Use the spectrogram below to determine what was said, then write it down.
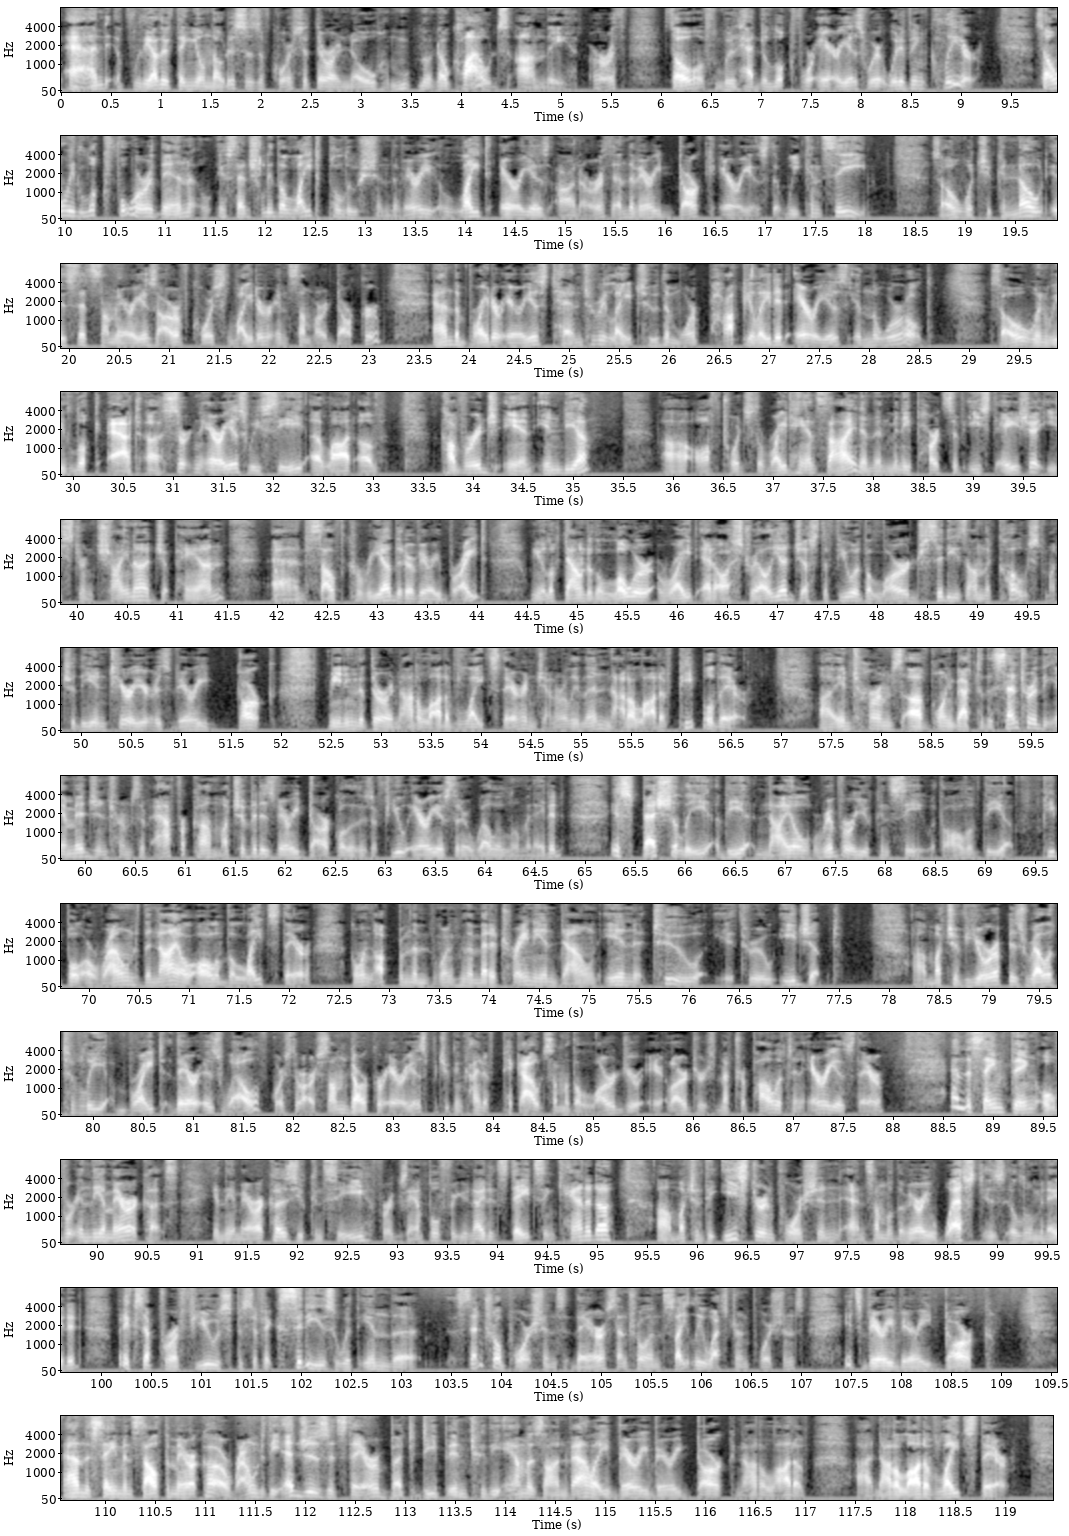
And if the other thing you'll notice is of course that there are no no clouds on the Earth. So we had to look for areas where it would have been clear. So we look for then essentially the light pollution, the very light areas on Earth and the very dark areas that we can see. So what you can note is that some areas are of course lighter and some are darker. And the brighter areas tend to relate to the more populated areas in the world. So when we look at uh, certain areas, we see a lot of coverage in India uh, off towards the right hand side and then many parts of East Asia, Eastern China, Japan, and South Korea that are very bright. When you look down to the lower right at Australia, just a few of the large cities on the coast, much of the interior is very dark, meaning that there are not a lot of lights there and generally then not a lot of people there. Uh, in terms of going back to the center of the image in terms of Africa, much of it is very dark, although there's a few areas that are well illuminated, especially the Nile River you can see with all of the people around the Nile, all of the lights there going up from the going from the Mediterranean down into through Egypt. Uh, much of Europe is relatively bright there as well. Of course, there are some darker areas, but you can kind of pick out some of the larger larger metropolitan areas there. And the same thing over in the Americas. In the Americas, you can see, for example, for United States and Canada, uh, much of the eastern portion and some of the very west is illuminated. But except for a few specific cities within the central portions there, central and slightly western portions, it's very, very dark. And the same in South America around the edges it's there but deep into the Amazon Valley very very dark not a lot of uh, not a lot of lights there.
